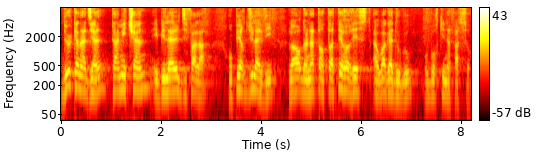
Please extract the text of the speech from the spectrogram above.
Deux Canadiens, Tammy Chen et Bilal Difala, ont perdu la vie lors d'un attentat terroriste à Ouagadougou, au Burkina Faso.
